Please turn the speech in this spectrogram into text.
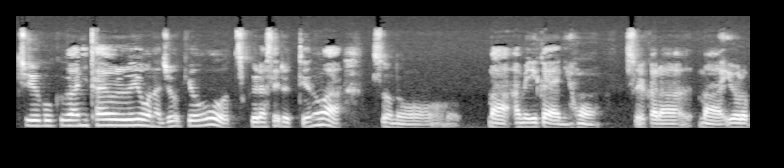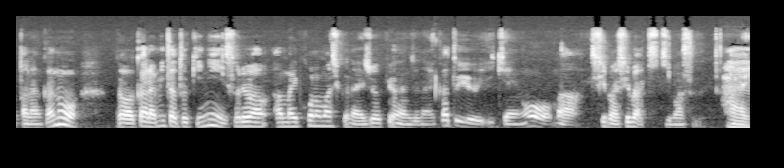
中国側に頼るような状況を作らせるっていうのは、その、まあ、アメリカや日本、それから、まあ、ヨーロッパなんかの側から見たときに、それはあんまり好ましくない状況なんじゃないかという意見を、まあ、しばしば聞きます。はい。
